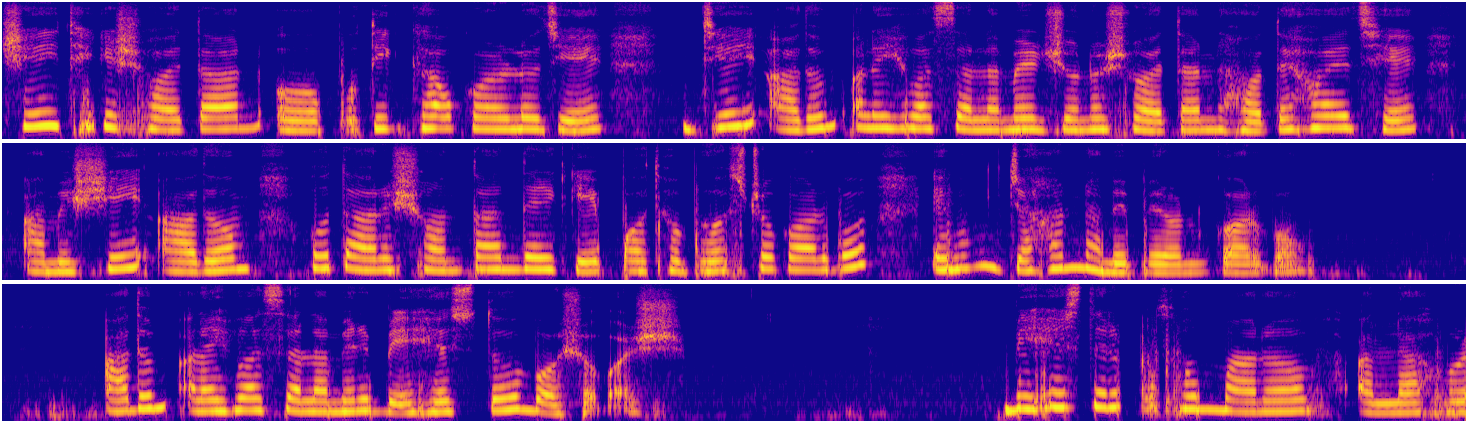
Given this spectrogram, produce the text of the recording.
সেই থেকে শয়তান ও প্রতিজ্ঞাও করল যে, যেই আদম আলহিহাসাল্লামের জন্য শয়তান হতে হয়েছে, আমি সেই আদম ও তার সন্তানদেরকে পথভ্রষ্ট করব এবং জাহান নামে প্রেরণ করব। আদম আলহিহাসাল্লামের বেহেস্ত বসবাস। বেহেস্তের প্রথম মানব আল্লাহর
